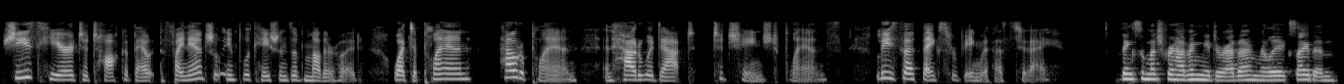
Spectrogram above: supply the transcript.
She's here to talk about the financial implications of motherhood, what to plan, how to plan, and how to adapt to changed plans. Lisa, thanks for being with us today. Thanks so much for having me, Doretta. I'm really excited.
